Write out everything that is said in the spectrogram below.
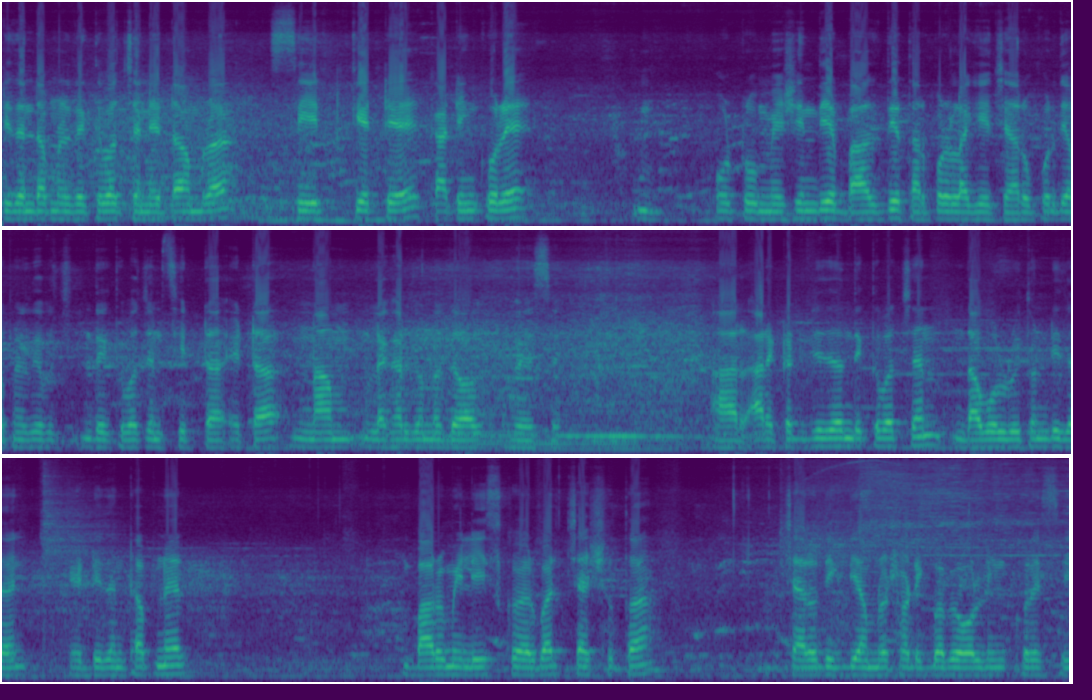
ডিজাইনটা আপনারা দেখতে পাচ্ছেন, এটা আমরা সিট কেটে কাটিং করে অটো মেশিন দিয়ে বাস দিয়ে তারপরে লাগিয়েছি। আর উপর দিয়ে আপনারা দেখতে পাচ্ছেন- সিটটা, এটা নাম লেখার জন্য দেওয়া হয়েছে। আর আরেকটা ডিজাইন দেখতে পাচ্ছেন ডাবল রুইতন ডিজাইন। এই ডিজাইনটা আপনার বারো মিলি স্কোয়ার বার চারশোটা চারোদিক দিয়ে আমরা সঠিকভাবে ওল্ডিং করেছি।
